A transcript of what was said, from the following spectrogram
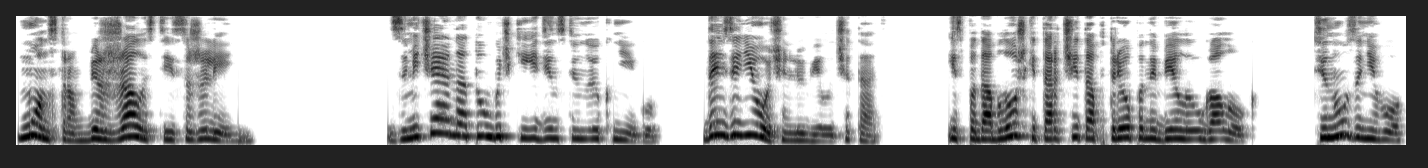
Монстром без жалости и сожалений. Замечаю на тумбочке единственную книгу. Дейзи не очень любила читать. Из-под обложки торчит обтрепанный белый уголок. Тяну за него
